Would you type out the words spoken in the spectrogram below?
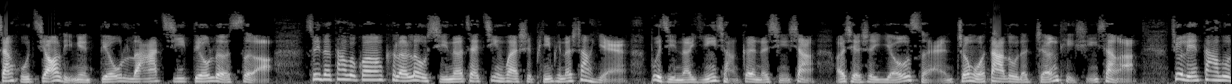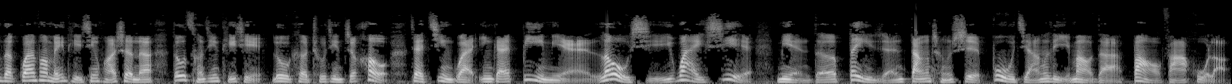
珊瑚礁里面丢垃圾、丢垃圾啊！所以呢，大陆观光客的陋习呢，在境外是频频的上演，不仅呢影响个人的形象，而且是有损中国大陆的整体形象啊！就连大陆的官方媒体新华社呢，都曾经提醒陆客出境之后。在境外应该避免陋习外泄，免得被人当成是不讲礼貌的暴发户了。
